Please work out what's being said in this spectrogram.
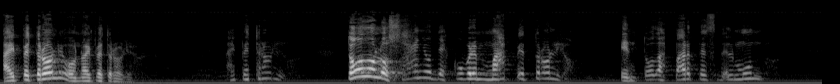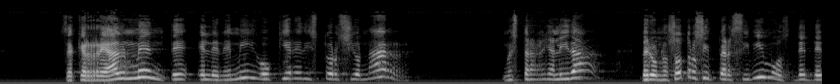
¿Hay petróleo o no hay petróleo? Hay petróleo. Todos los años descubren más petróleo en todas partes del mundo. O sea que realmente el enemigo quiere distorsionar nuestra realidad. Pero nosotros si percibimos desde,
